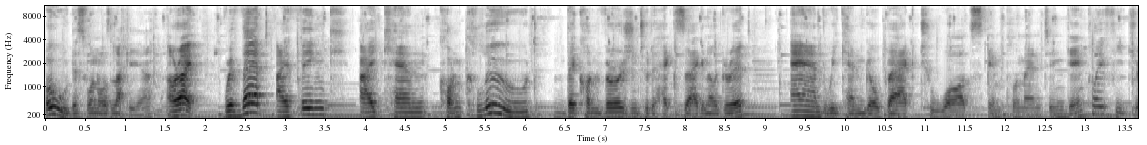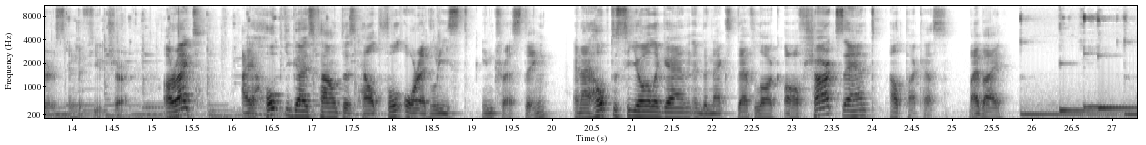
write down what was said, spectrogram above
Oh, this one was lucky, huh? Alright, with that I think I can conclude the conversion to the hexagonal grid and we can go back towards implementing gameplay features in the future. Alright, I hope you guys found this helpful or at least interesting. And I hope to see you all again in the next devlog of sharks and alpacas. Bye bye.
